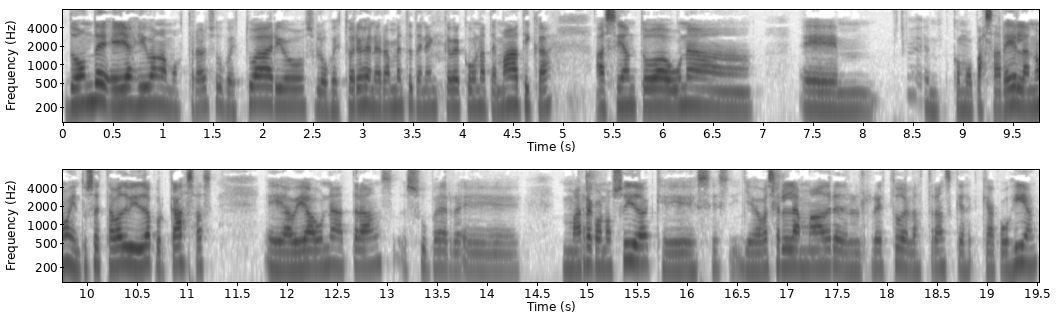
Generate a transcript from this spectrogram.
donde ellas iban a mostrar sus vestuarios. Los vestuarios generalmente tenían que ver con una temática, hacían toda una em, em, como pasarela, ¿no? Y entonces estaba dividida por casas. Eh, había una trans súper eh, más reconocida que llegaba a ser la madre del resto de las trans que, que acogían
